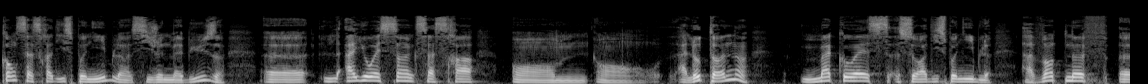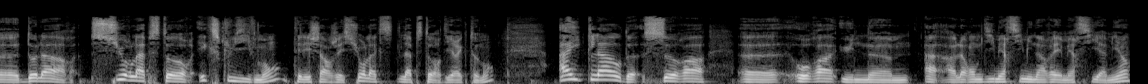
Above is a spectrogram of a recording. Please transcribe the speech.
quand ça sera disponible, si je ne m'abuse. Euh, iOS 5, ça sera en, à l'automne. macOS sera disponible à 29 euh, dollars sur l'App Store exclusivement, téléchargé sur l'App Store directement iCloud sera aura une ah, alors on me dit merci Minaret et merci Amiens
